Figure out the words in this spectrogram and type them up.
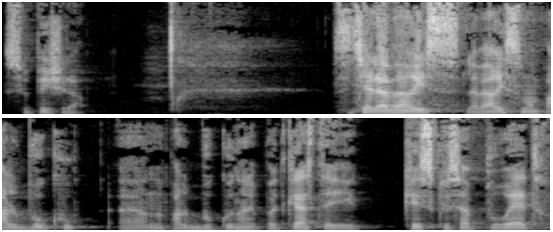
ce péché-là. C'est qu'il y a l'avarice. L'avarice, on en parle beaucoup. Euh, on en parle beaucoup dans les podcasts. Et qu'est-ce que ça pourrait être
